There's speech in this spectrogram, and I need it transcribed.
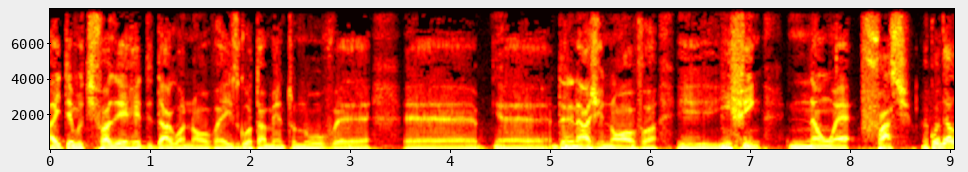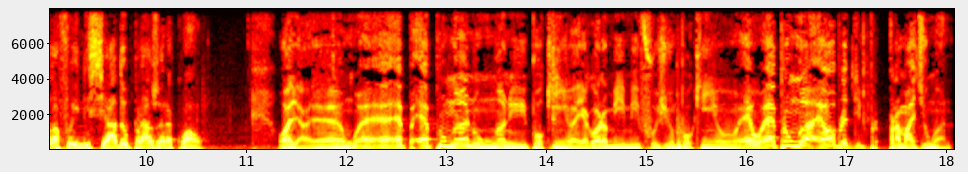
Aí temos que fazer rede d'água nova, é esgotamento novo, é, é, é é, drenagem nova, e, enfim, não é fácil. Mas quando ela foi iniciada, o prazo era qual? Olha, é, é, é, é para um ano, um ano e pouquinho aí. Agora me, me fugiu um pouquinho. É, é para um é obra para mais de um ano.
